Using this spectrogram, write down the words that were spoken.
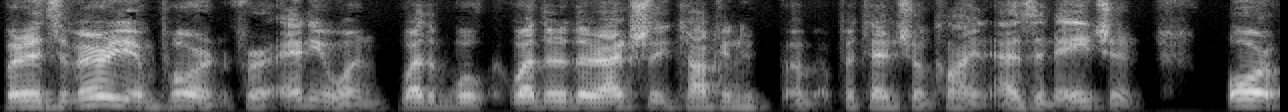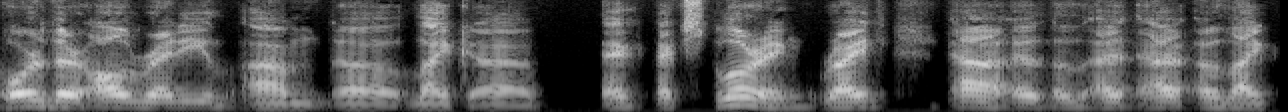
but it's very important for anyone, whether whether they're actually talking to a potential client as an agent or or they're already um uh like uh e- exploring right? Uh, uh, uh, uh, like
